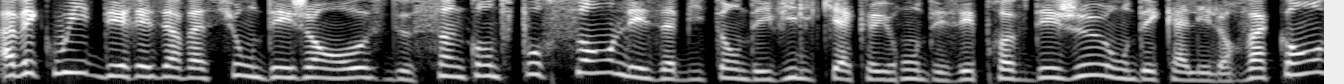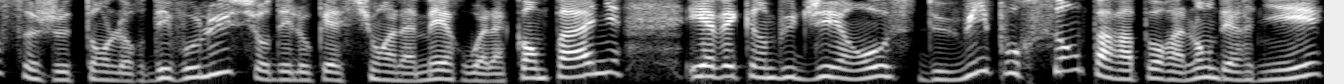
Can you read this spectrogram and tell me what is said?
Avec oui, des réservations déjà en hausse de 50%, les habitants des villes qui accueilleront des épreuves des Jeux ont décalé leurs vacances, jetant leurs dévolus sur des locations à la mer ou à la campagne. Et avec un budget en hausse de 8% par rapport à l'an dernier.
